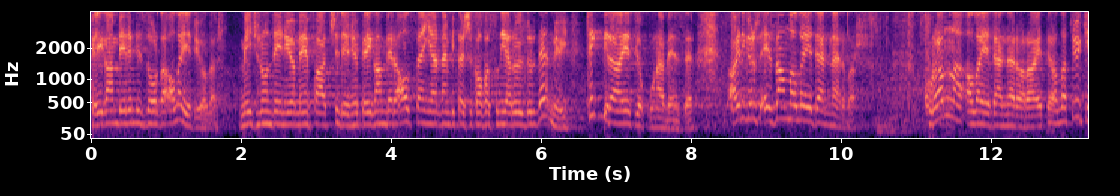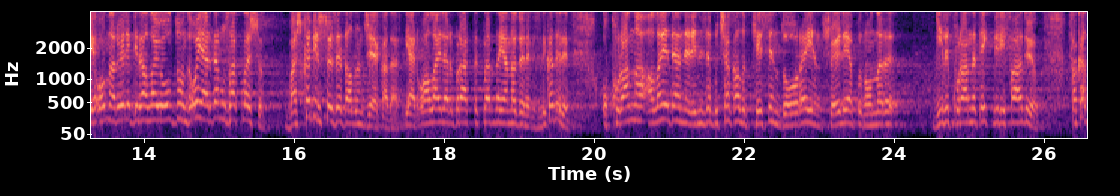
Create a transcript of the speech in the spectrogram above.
Peygamberimizle orada alay ediyorlar. Mecnun deniyor, menfaatçi deniyor. Peygamberi al sen yerden bir taşı kafasını yar öldür denmiyor. Tek bir ayet yok buna benzer. Aynı görürüz ezanla alay edenler var. Kur'an'la alay edenler var ayetler. Allah diyor ki onlar öyle bir alay olduğunda o yerden uzaklaşın. Başka bir söze dalıncaya kadar. Yani o alayları bıraktıklarında yanına dönebilsin. Dikkat edin. O Kur'an'la alay edenler elinize bıçak alıp kesin, doğrayın, şöyle yapın onları gibi Kur'an'da tek bir ifade yok. Fakat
